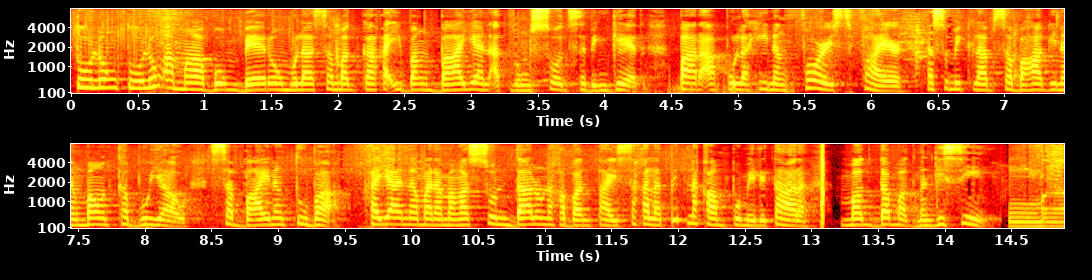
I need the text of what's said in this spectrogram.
Tulong-tulong ang mga bombero mula sa magkakaibang bayan at lungsod sa Benguet para apulahin ang forest fire na sumiklab sa bahagi ng Mount Kabuyaw sa bayan ng Tuba. Kaya naman ang mga sundalong nakabantay sa kalapit na kampo militar magdamag ng gising. Yung mga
